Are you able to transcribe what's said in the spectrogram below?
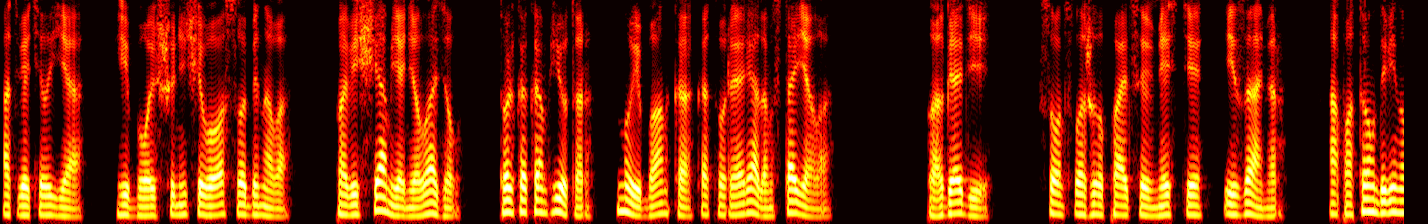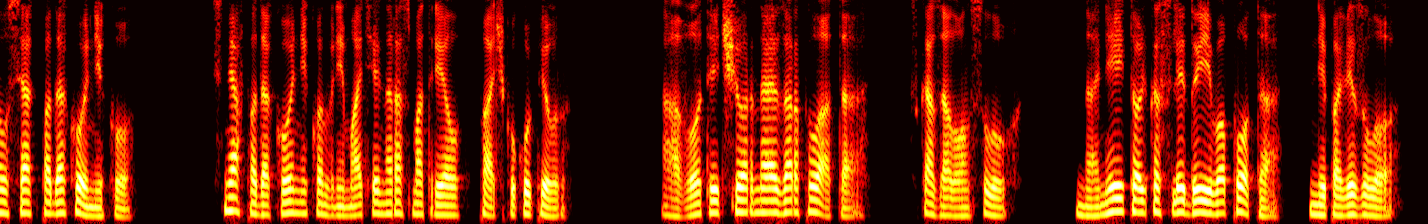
ответил я. И больше ничего особенного. По вещам я не лазил, только компьютер, ну и банка, которая рядом стояла. «Погоди!» Сон сложил пальцы вместе и замер, а потом двинулся к подоконнику. Сняв подоконник, он внимательно рассмотрел пачку купюр. «А вот и черная зарплата», — сказал он вслух. «На ней только следы его пота. Не повезло».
